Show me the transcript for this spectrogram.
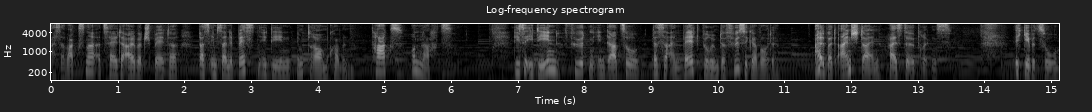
Als Erwachsener erzählte Albert später, dass ihm seine besten Ideen im Traum kommen, tags und nachts. Diese Ideen führten ihn dazu, dass er ein weltberühmter Physiker wurde. Albert Einstein heißt er übrigens. Ich gebe zu,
